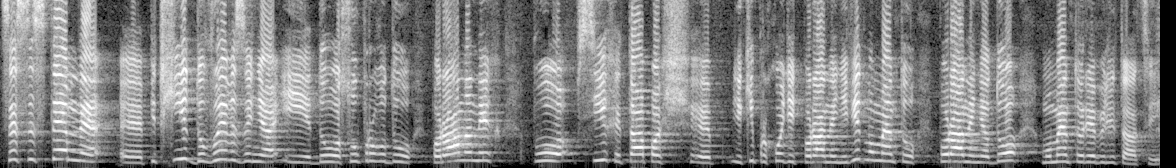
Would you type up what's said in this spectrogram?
Це системний е, підхід до вивезення і до супроводу поранених по всіх етапах, е, які проходять поранені від моменту поранення до моменту реабілітації.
